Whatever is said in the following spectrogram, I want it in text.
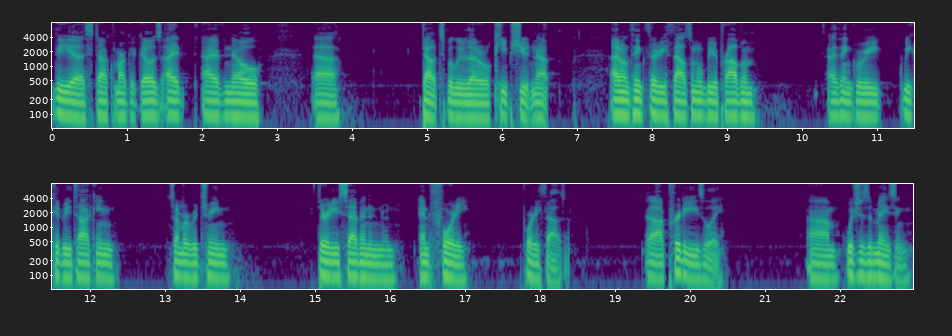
the uh, stock market goes. I I have no uh, doubt to believe that it will keep shooting up. I don't think thirty thousand will be a problem. I think we we could be talking somewhere between thirty seven and and forty forty thousand, uh, pretty easily, um, which is amazing.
